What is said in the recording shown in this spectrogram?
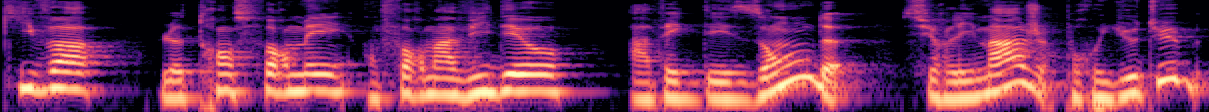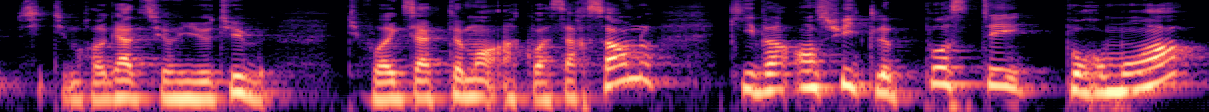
qui va le transformer en format vidéo avec des ondes sur l'image pour YouTube. Si tu me regardes sur YouTube, tu vois exactement à quoi ça ressemble. Qui va ensuite le poster pour moi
